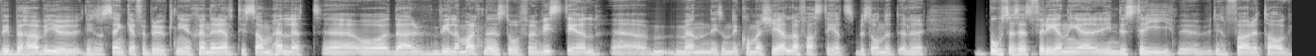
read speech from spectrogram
vi behöver ju liksom sänka förbrukningen generellt i samhället eh, och där villamarknaden står för en viss del. eh, Men liksom det kommersiella fastighetsbeståndet eller bostadsrättsföreningar, industri, eh, liksom företag.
